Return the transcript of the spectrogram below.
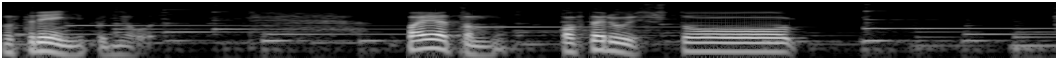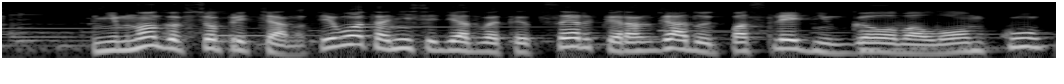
настроение поднялось. Поэтому, повторюсь, что немного все притянут. И вот они сидят в этой церкви, разгадывают последнюю головоломку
